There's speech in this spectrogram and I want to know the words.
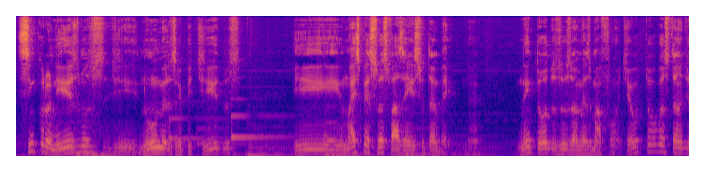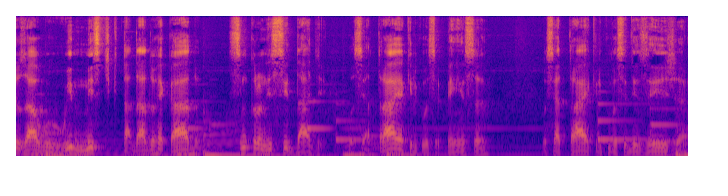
sincronismos de números repetidos e mais pessoas fazem isso também. Né? Nem todos usam a mesma fonte. Eu estou gostando de usar o WeMystic, está dado o recado. Sincronicidade. Você atrai aquilo que você pensa, você atrai aquilo que você deseja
